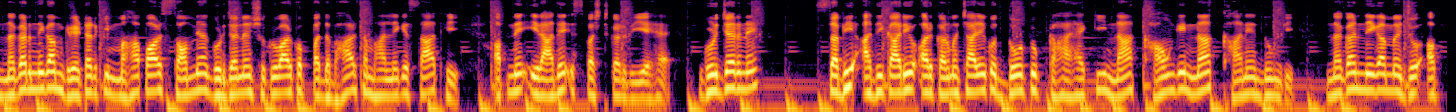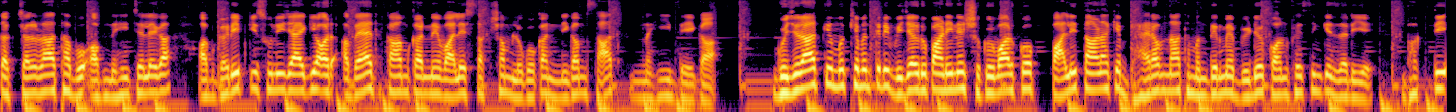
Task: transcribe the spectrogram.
नगर निगम ग्रेटर की महापौर सौम्या गुर्जर ने शुक्रवार को पदभार संभालने के साथ ही अपने इरादे स्पष्ट कर दिए हैं। गुर्जर ने, सभी अधिकारियों और कर्मचारियों को दो टुक कहा है कि ना खाऊँगी, ना खाने दूँगी। नगर निगम में जो अब तक चल रहा था, वो अब नहीं चलेगा। अब गरीब की सुनी जाएगी और अवैध काम करने वाले सक्षम लोगों का निगम साथ नहीं देगा। गुजरात के मुख्यमंत्री विजय रूपाणी ने शुक्रवार को पालीताना के भैरवनाथ मंदिर में वीडियो कॉन्फ्रेंसिंग के ज़रिए भक्ति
